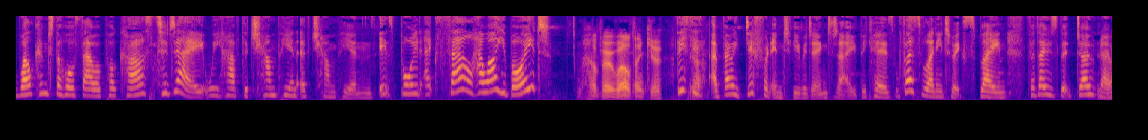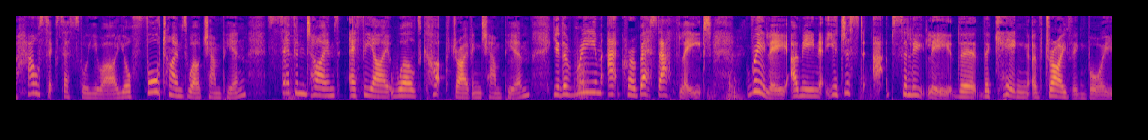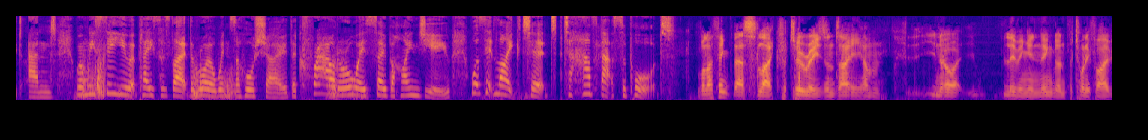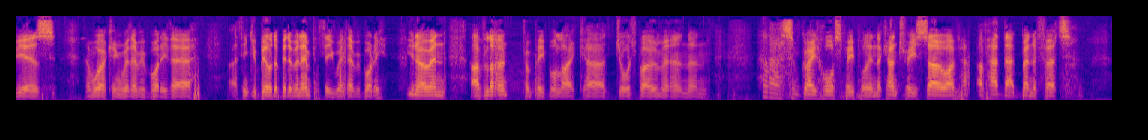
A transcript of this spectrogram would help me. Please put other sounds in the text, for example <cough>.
Welcome to the Horse Hour podcast. Today we have the champion of champions. It's Boyd Exell. How are you, Boyd? <laughs> Very well, thank you. This Yeah. is a very different interview we're doing today because, well, first of all, I need to explain for those that don't know how successful you are. You're four times world champion, seven times FEI World Cup driving champion. You're the Ream Acro Best athlete. Really, I mean, you're just absolutely the, the king of driving, Boyd. And when we see you at places like the Royal Windsor Horse Show, the crowd are always so behind you. What's it like to, to have that support? Well, I think that's like for two reasons. I, um, you know, living in England for 25 years and working with everybody there, I think you build a bit of an empathy with everybody. You know, and I've learned from people like uh, George Bowman and uh, some great horse people in the country. So I've I've had that benefit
